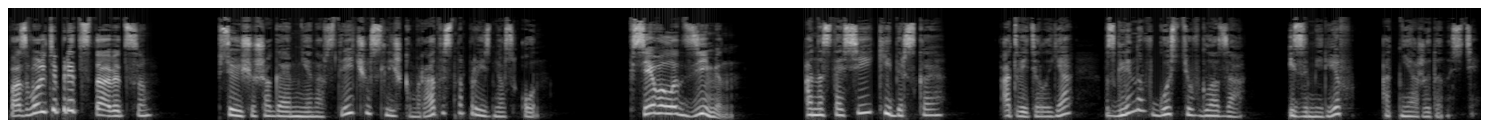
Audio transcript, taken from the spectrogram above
«Позвольте представиться», — все еще шагая мне навстречу, слишком радостно произнес он. «Всеволод Зимин». «Анастасия Киберская», — ответила я, взглянув гостю в глаза и замерев от неожиданности.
